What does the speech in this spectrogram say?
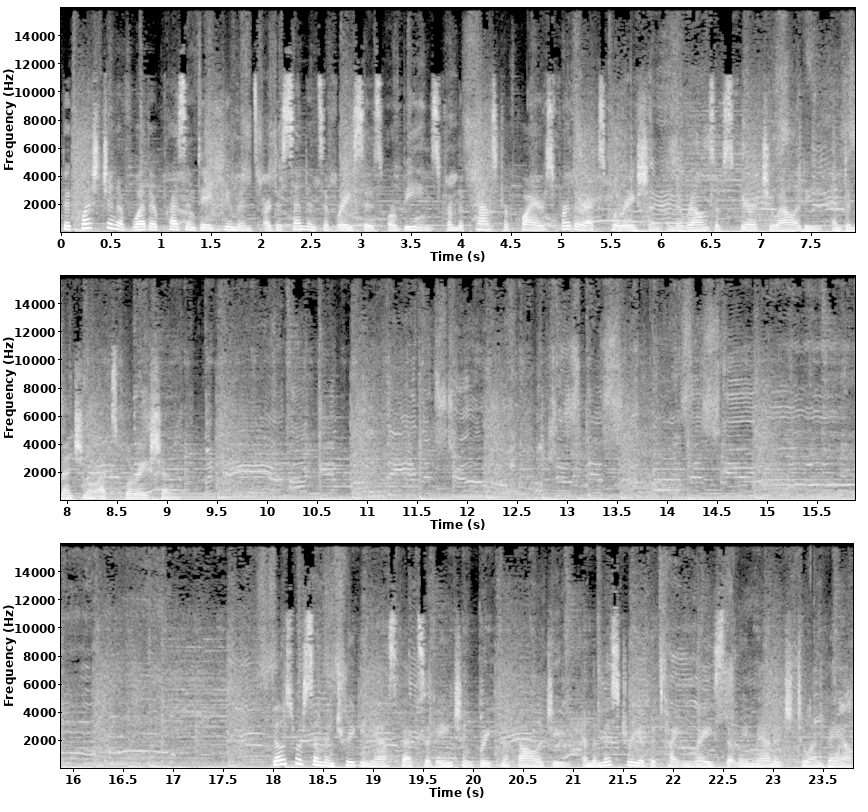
The question of whether present day humans are descendants of races or beings from the past requires further exploration in the realms of spirituality and dimensional exploration. Those were some intriguing aspects of ancient Greek mythology and the mystery of the Titan race that we managed to unveil.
